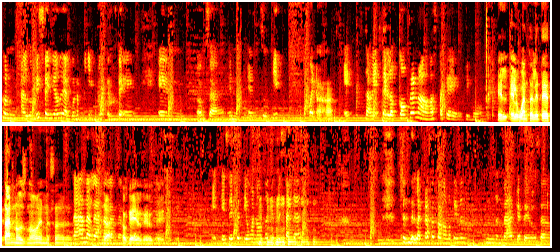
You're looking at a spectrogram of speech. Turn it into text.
con algún diseño de alguna película que esté en, o sea, en, en su kit. Bueno, eh, te lo compran nada más para que, tipo, El, el guantelete de Thanos, ¿no? En esa. ándale, ándale, ándale. ok, ok, ok. Es ese tío buena onda que te saca de la casa cuando no tienes nada que hacer, o sea.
